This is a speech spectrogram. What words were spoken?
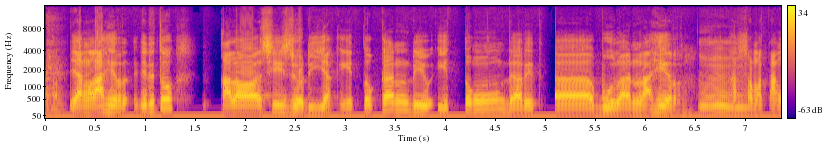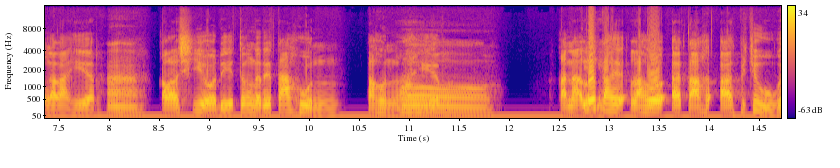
yang lahir. Jadi tuh kalau si zodiak itu kan dihitung dari eh, bulan lahir Mm. sama tanggal lahir. Ah. Kalau Sio dihitung dari tahun, tahun lahir. Oh. Karena Oke, lu tah lahu eh tah ah, picu.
